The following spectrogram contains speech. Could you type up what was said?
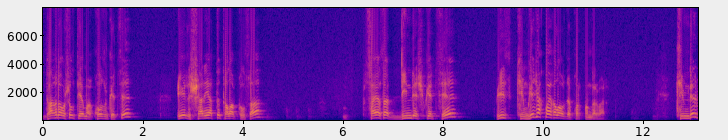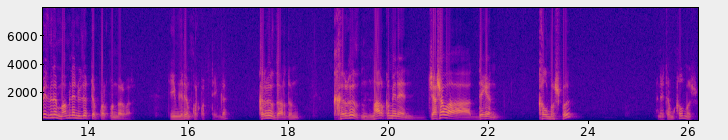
дагы да ушул тема козуп кетсе эл шариятты талап кылса саясат диндешип кетсе биз кимге жакпай калабыз деп корккондор бар. Кимдер биз менен мамилени үзөт деп корккондор бар. Эмнеден коркот дейм да. Кыргыздардын кыргыз наркы менен жашаба деген кылмышпы мен айтам кылмыш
